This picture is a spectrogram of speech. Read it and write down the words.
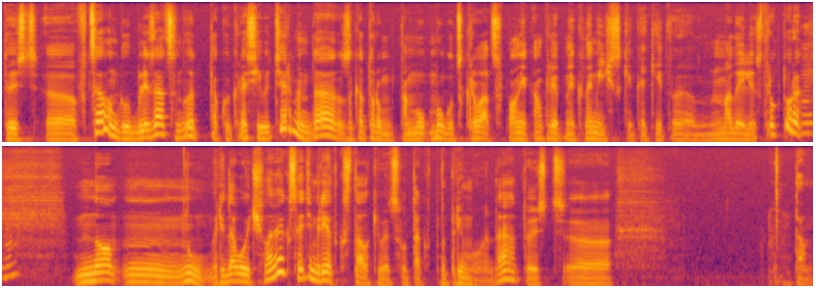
То есть э, в целом глобализация, ну, это такой красивый термин, да, за которым там могут скрываться вполне конкретные экономические какие-то модели и структуры. Угу. Но ну, рядовой человек с этим редко сталкивается вот так вот напрямую. Да? То есть, э, там,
